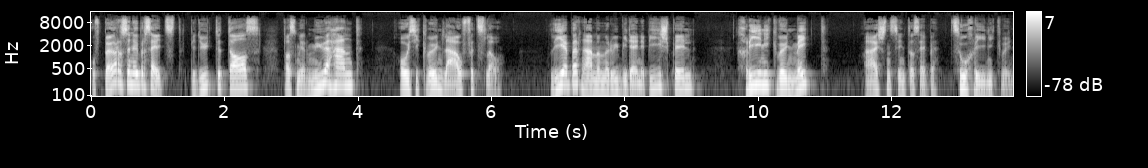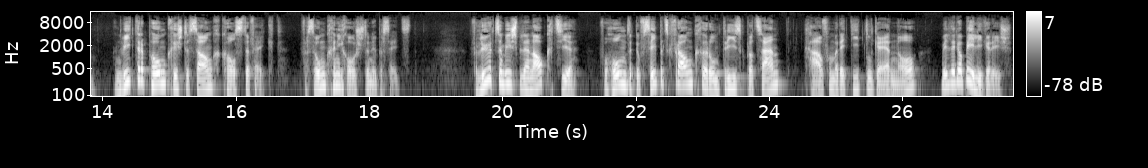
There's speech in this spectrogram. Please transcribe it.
Auf Börsen übersetzt bedeutet das, dass wir Mühe haben, unsere Gewinne laufen zu lassen. Lieber nehmen wir wie bei diesen Beispielen kleine Gewinne mit. Meistens sind das eben zu kleine Gewinne. Ein weiterer Punkt ist der Sunk-Cost-Effekt. Versunkene Kosten übersetzt. Verliert zum Beispiel eine Aktie von 100 auf 70 Franken, rund 30 Prozent, kaufen wir den Titel gerne an, weil er ja billiger ist.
